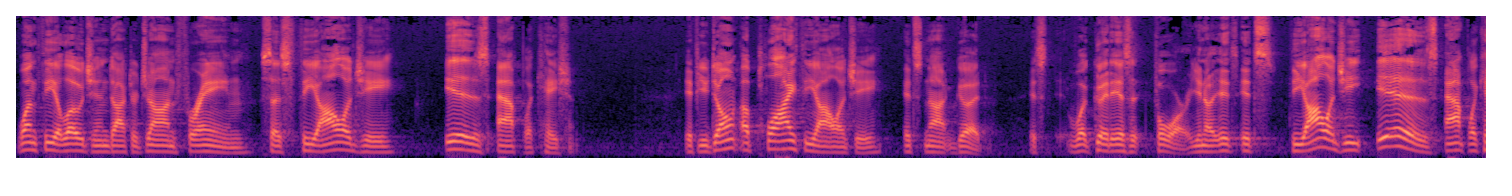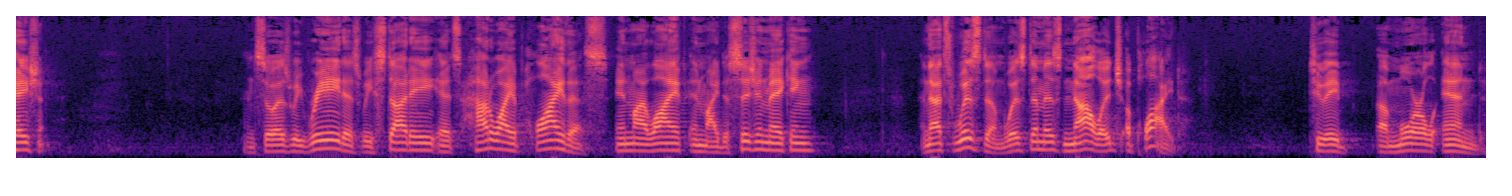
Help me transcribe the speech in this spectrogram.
One theologian, Dr. John Frame, says theology is application. If you don't apply theology, it's not good. It's, what good is it for? You know, it's, it's theology is application. And so, as we read, as we study, it's how do I apply this in my life, in my decision making? And that's wisdom. Wisdom is knowledge applied to a, a moral end.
